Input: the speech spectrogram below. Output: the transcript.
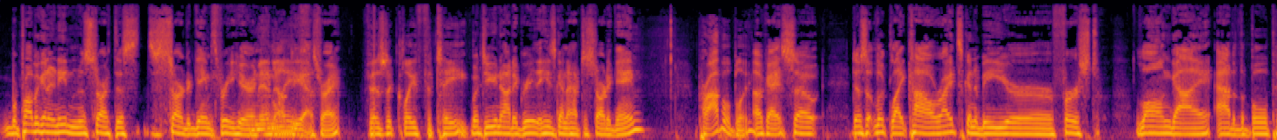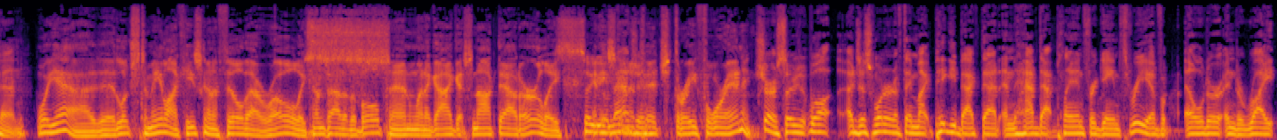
we're probably going to need him to start this start a Game Three here in Mentally. NLDS, right? Physically fatigued. But do you not agree that he's going to have to start a game? Probably. Okay, so does it look like Kyle Wright's going to be your first long guy out of the bullpen? Well, yeah, it- looks to me like he's going to fill that role. He comes out of the bullpen when a guy gets knocked out early, So and you he's going to pitch three, four innings. Sure. So, well, I just wondered if they might piggyback that and have that plan for Game Three of Elder and to Wright.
